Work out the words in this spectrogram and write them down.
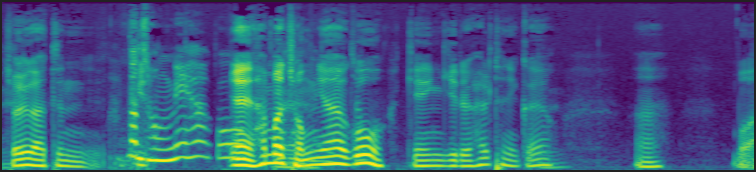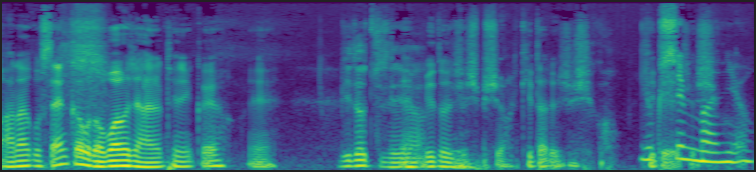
저희 같은 한번 정리하고 예 한번 네. 정리하고 개인기를 할 테니까요. 네. 아뭐 안 하고 쌩까고 넘어가지 않을 테니까요. 예, 믿어주세요. 예, 믿어주십시오. 기다려주시고. 기대해주시고. 60만이요.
